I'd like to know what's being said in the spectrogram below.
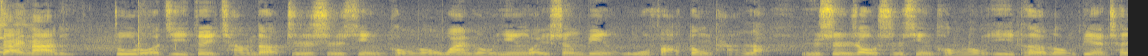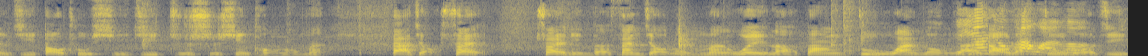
在那里，侏罗纪最强的植食性恐龙万龙因为生病无法动弹了，于是肉食性恐龙异特龙便趁机到处袭击植食性恐龙们。大脚率率领的三角龙们为了帮助万龙，来到了侏罗纪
